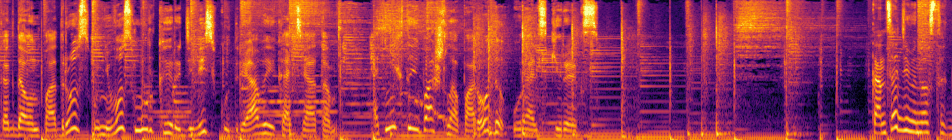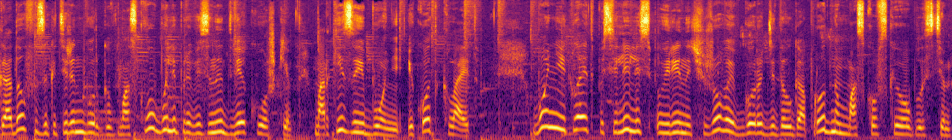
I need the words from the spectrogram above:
Когда он подрос, у него с Муркой родились кудрявые котята. От них-то и пошла порода уральский рекс. В конце 90-х годов из Екатеринбурга в Москву были привезены две кошки – Маркиза и Бонни и кот Клайд. Бонни и Клайд поселились у Ирины Чижовой в городе Долгопрудном Московской области.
